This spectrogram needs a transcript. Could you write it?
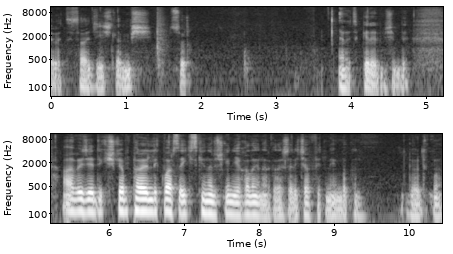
Evet sadece işlenmiş soru. Evet gelelim şimdi. ABC dik üçgen paralellik varsa ikizkenar üçgeni yakalayın arkadaşlar. Hiç affetmeyin bakın. Gördük mü?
